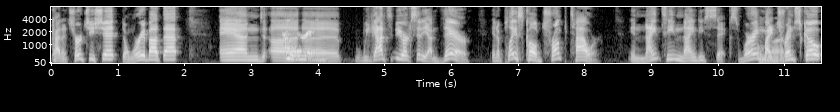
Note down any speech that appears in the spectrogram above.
kind of churchy shit. Don't worry about that. And uh, uh, we got to New York City. I'm there in a place called Trump Tower in 1996, wearing Oh my my. trench coat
